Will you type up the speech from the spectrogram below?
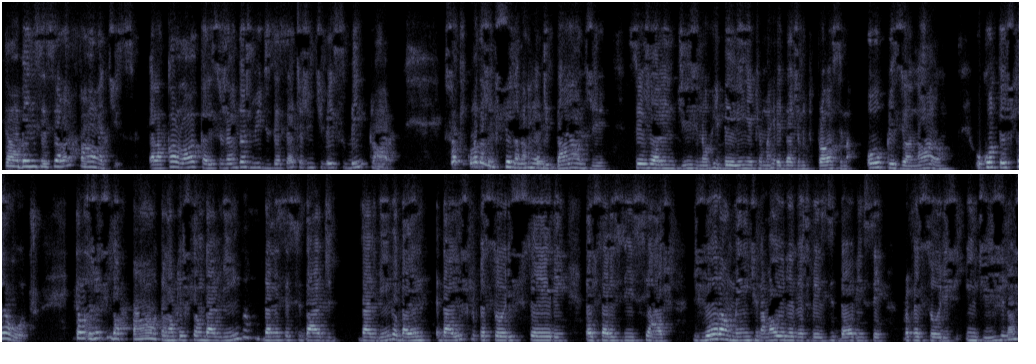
Então a BNCC ela fala disso, ela coloca isso já em 2017 a gente vê isso bem claro. Só que quando a gente chega na realidade, seja ela indígena ou ribeirinha, que é uma realidade muito próxima, ou prisional, o contexto é outro. Então, a gente dá pauta na questão da língua, da necessidade da língua, daí, os professores serem das séries iniciais, geralmente, na maioria das vezes, devem ser professores indígenas,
